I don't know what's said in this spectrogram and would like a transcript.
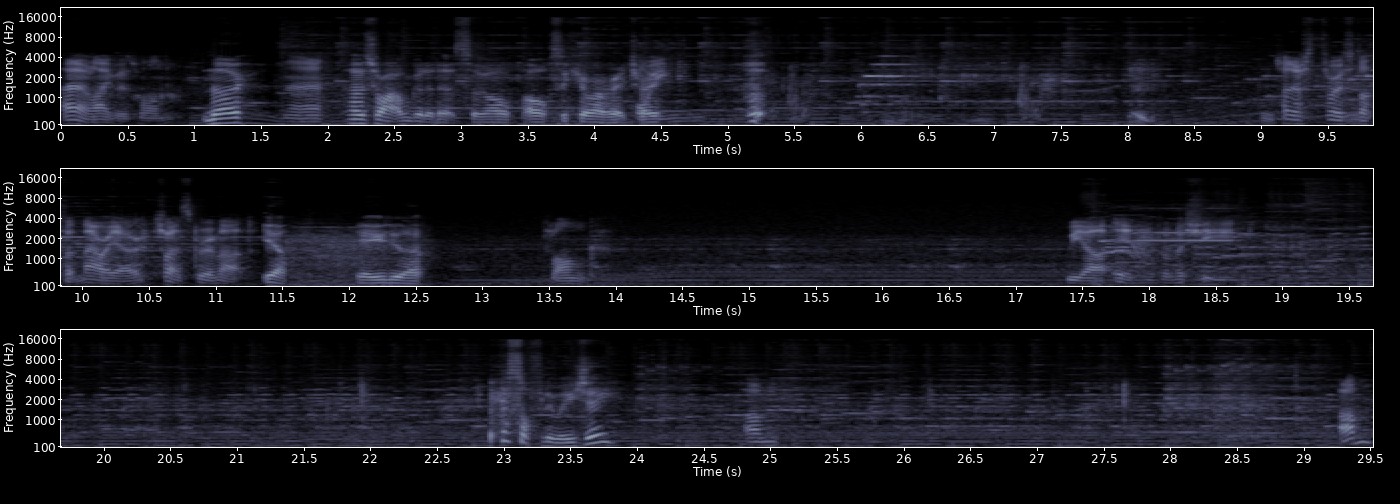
I don't like this one. No, Nah. that's right. I'm good at it, so I'll I'll secure our victory. Boing. I'm trying to throw stuff at Mario, trying to screw him up. Yeah, yeah, you do that. Plonk. We are in the machine. Piss off, Luigi. Um. Um,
